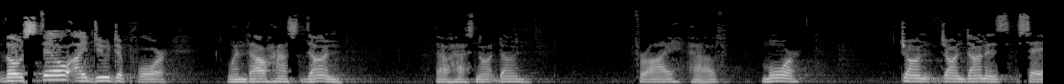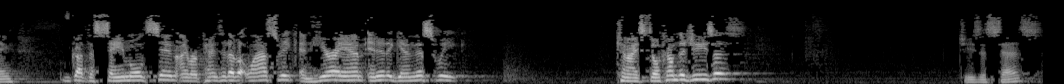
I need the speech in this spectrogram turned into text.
though still I do deplore? When thou hast done, thou hast not done, for I have more. John, John Donne is saying, We've got the same old sin. I repented of it last week, and here I am in it again this week. Can I still come to Jesus? Jesus says,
